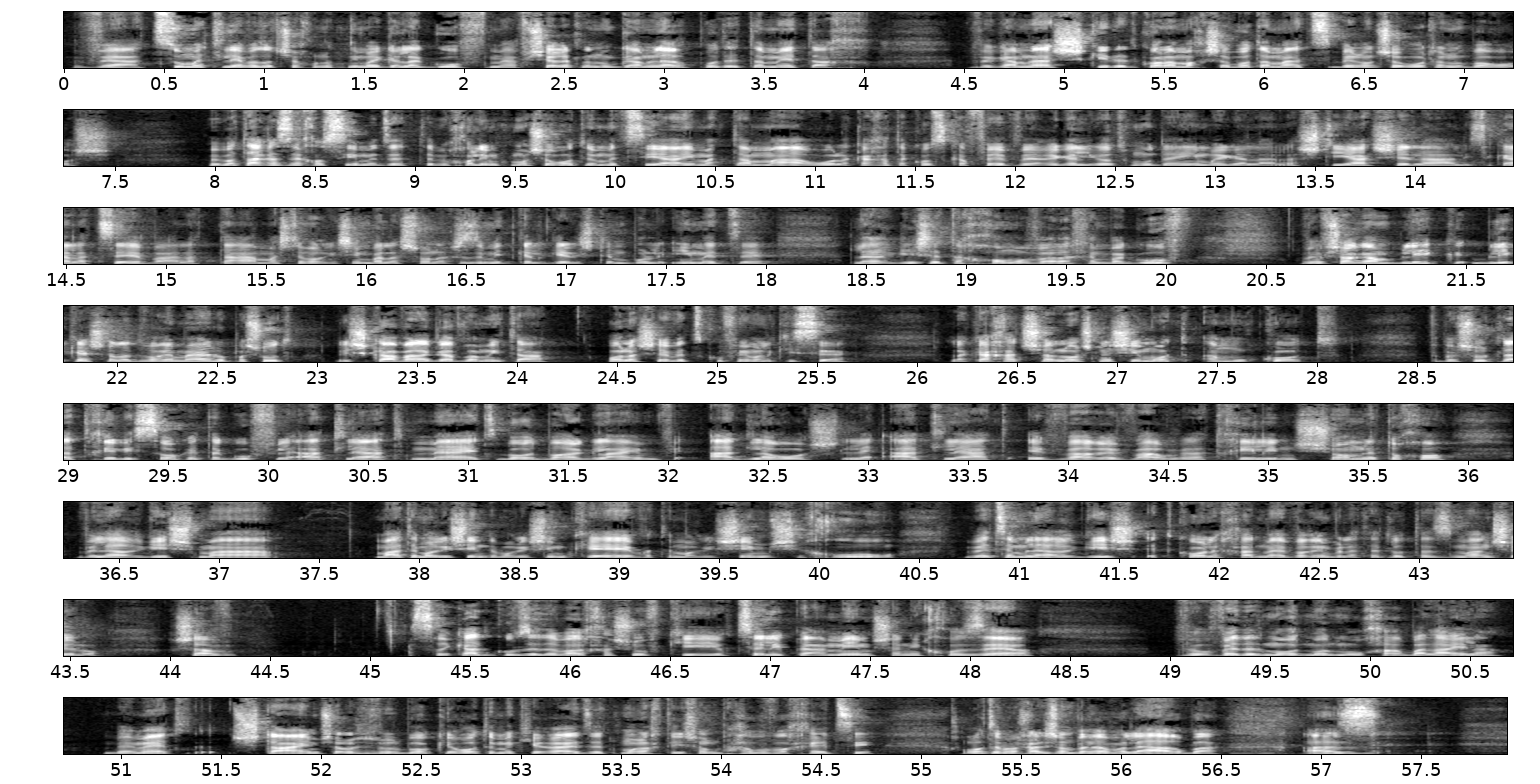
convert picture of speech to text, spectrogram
והתשומת לב הזאת שאנחנו נותנים רגע לגוף מאפשרת לנו גם להרפות את המתח וגם להשקיט את כל המחשבות המעצבנות שעוברות לנו בראש. ובתכלס איך עושים את זה? אתם יכולים כמו שרותם מציע עם התמר או לקחת את הכוס קפה ורגע להיות מודעים רגע לשתייה שלה, להסתכל על הצבע, על הטעם, מה שאתם מרגישים בלשון, איך שזה מתגלגל, שאתם בולעים את זה, להרגיש את החום עובר לכם בגוף. ואפשר גם בלי, בלי קשר לדברים האלו, פשוט לשכב על הגב במיטה, או לשבת זקופים על כיסא, לקחת שלוש נשימות עמוקות, ופשוט להתחיל לסרוק את הגוף לאט לאט מהאצבעות ברגליים ועד לראש, לאט לאט, איבר איבר, ולהתחיל לנשום לתוכו ולהרגיש מה, מה אתם מרגישים? אתם מרגישים כאב, אתם מרגישים שחרור, בעצם להרגיש את כל אחד מהאיברים ולתת לו את הזמן שלו. עכשיו, סריקת גוף זה דבר חשוב כי יוצא לי פעמים שאני חוזר ועובד עד מאוד מאוד מאוחר בלילה, באמת, שתיים, שלוש לפנות בוקר, רותם מכירה את זה, אתמול הלכתי לישון בארבע וחצי, רותם הלכה לישון ברבע לארבע, אז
